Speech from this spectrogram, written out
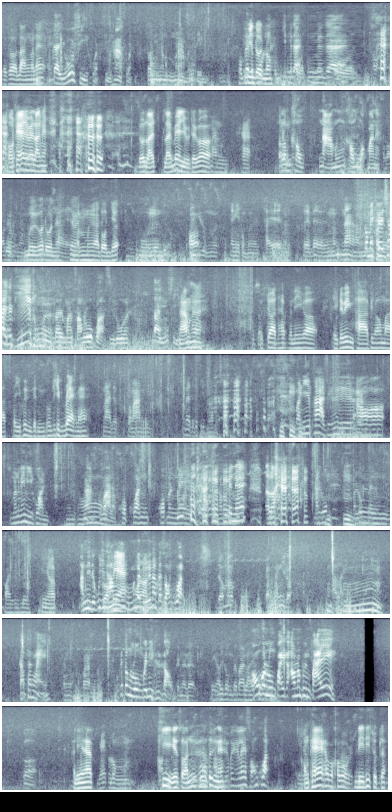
แล้วก็รังมันนะได้อยู่สี่ขวดสี่ห้าขวด ตอนนี้น้ำมะนาวมันเต็ม ผมได้พี่วินแต่โดพูนดเนาะผมกินไม่ได้ไม่ได้ของแท้ใช่ไหมรังเนี่ยโดนหลายหลายแม่อยู่แต่ก็มันค่ะเอาลำเขาหนามึงเขาหมวกมาเนี่ยมือก็โดนนะใช่ไหมมันมือโดนเยอะมือโดนเยอะเพราะไม่มีถุงมือใช้ไอ้นั่นแต่แต่หน้าก็ไม่เคยใช่สักทีถุงมือได้ประมาณสามโลกว่าสี่โลได้อยู่สี่น้ำฮะสุดยอดครับ วันนี้ก็เอกได้วิ่งพาพี่น้องมาตีพึ่งเป็นคลิปแรกนะฮะน่าจะประมาณน่าจะได้สิบนะวันนี้พลาดคือเอามันไม่มีควันนั่นว่าแล้วครบควันครบมันไม่เป็นไงอร่อยมันลุกอืมมันลุกเป็นไฟเป็นเพลิงนี่ครับ อันนี้เดี๋ยวกูจะตัวทำแม่เองมึงก็ถือนั่นไปสองขวด เดี๋ยวมาคูกับทั้งนี้แล้วอะไรอืมกลับทางไหนทั้งบ้านมึงก็ต้องลงไปนี่คือเก่ากันนั่นแหละไม่ลงไปบ้านเราเอาก็ลงไปก็เอาน้ำผึ้งไป ก็อันนี้นะครับเด็กลงขี้เกสรน้ำพึ่งนะถือไปเลยสองขวด ของแท้เขาบอกเขาบอกดีที่สุดแล้ว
